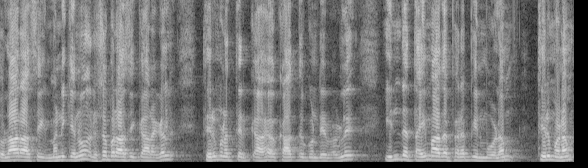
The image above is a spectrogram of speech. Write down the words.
துளாராசி மன்னிக்கணும் ரிஷபராசிக்காரர்கள் திருமணத்திற்காக காத்து கொண்டிருப்பவர்கள் இந்த தை மாத பிறப்பின் மூலம் திருமணம்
